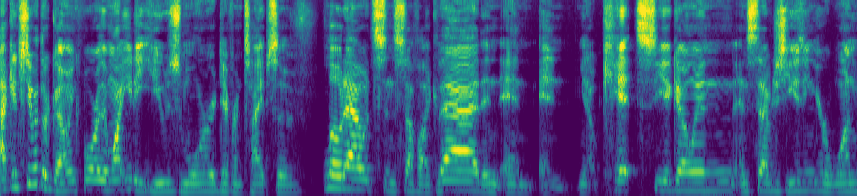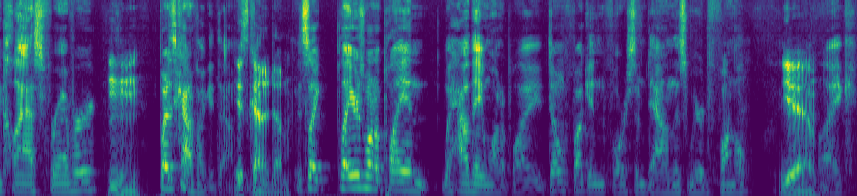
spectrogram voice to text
I can see what they're going for. They want you to use more different types of loadouts and stuff like that, and and and you know kits you go in instead of just using your one class forever. Mhm. But it's kind of fucking dumb. It's kind of dumb. It's like players want to play in how they want to play. Don't fucking force them down this weird funnel. Yeah. Like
